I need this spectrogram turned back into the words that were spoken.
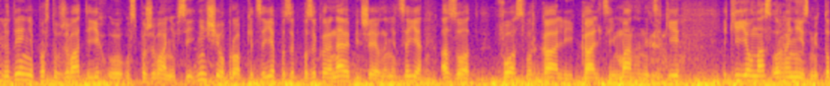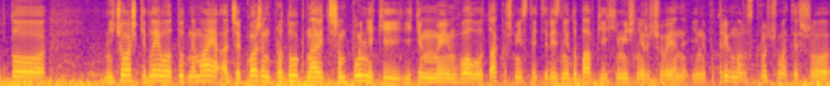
людині просто вживати їх у, у споживання. Всі інші обробки це є пози- позакореневе підживлення, це є азот, фосфор, калій, кальцій, манганець, які, які є в нас в організмі. Тобто нічого шкідливого тут немає, адже кожен продукт, навіть шампунь, який, яким ми миємо голову, також містить різні добавки і хімічні речовини. І не потрібно розкручувати, що,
